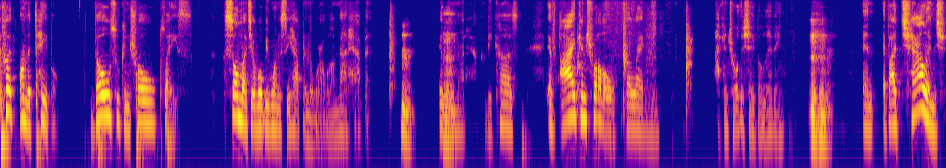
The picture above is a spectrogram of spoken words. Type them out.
put on the table those who control place, so much of what we want to see happen in the world will not happen. Hmm. It hmm. will not happen because if I control the land, I control the shape of living. Mm-hmm. And if I challenge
